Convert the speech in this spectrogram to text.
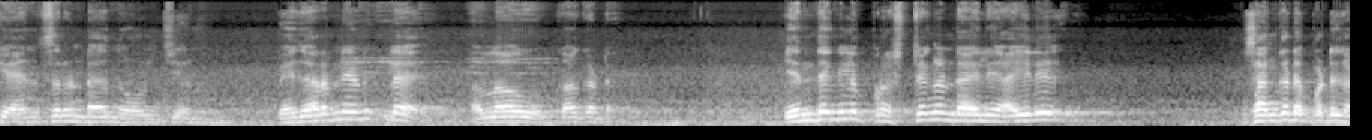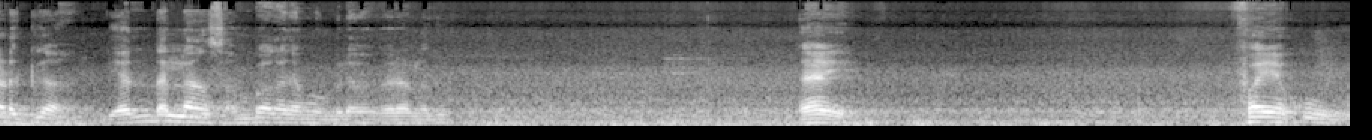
ക്യാൻസർ ഉണ്ടായ ഒളിച്ചാണ് ബേജാറ് അല്ലേ? അള്ളാഹു കാക്കട്ടെ. എന്തെങ്കിലും പ്രശ്നങ്ങൾ ഉണ്ടായാലേ അതിൽ സങ്കടപ്പെട്ട് കിടക്കുക. എന്തെല്ലാം സംഭവങ്ങൾ ഞാൻ മുമ്പിൽ വരാനുള്ളത്? ഏയ്. ഫയക്കൂലു.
